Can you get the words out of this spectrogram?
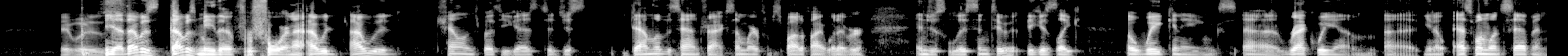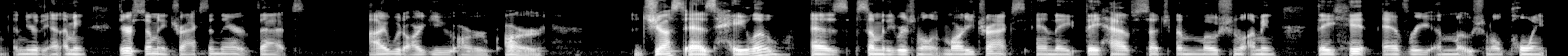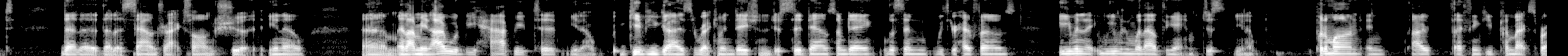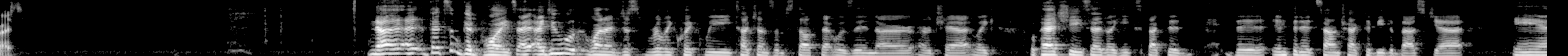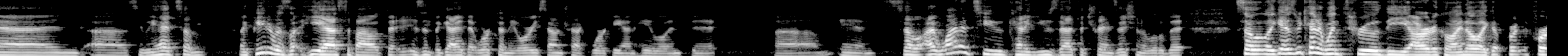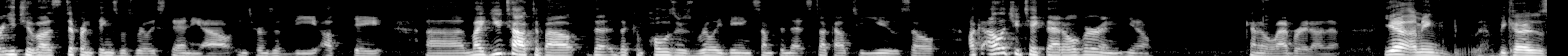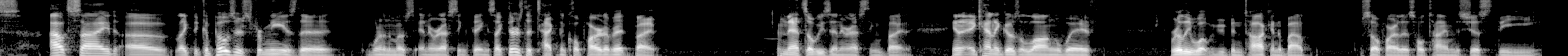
It was. Yeah, that was that was me though for four, and I, I would I would challenge both of you guys to just download the soundtrack somewhere from Spotify, whatever, and just listen to it because like Awakenings, uh, Requiem, uh, you know, S one one seven, and near the end. I mean, there are so many tracks in there that I would argue are are just as Halo as some of the original Marty tracks, and they they have such emotional. I mean, they hit every emotional point that a that a soundtrack song should. You know. Um, and I mean, I would be happy to, you know, give you guys a recommendation to just sit down someday, listen with your headphones, even even without the game. Just you know, put them on, and I I think you'd come back surprised. No, that's some good points. I, I do want to just really quickly touch on some stuff that was in our, our chat. Like Apache said, like he expected the Infinite soundtrack to be the best yet, and uh, see, we had some. Like Peter was, he asked about that. Isn't the guy that worked on the Ori soundtrack working on Halo Infinite? Um, and so I wanted to kind of use that to transition a little bit so like as we kind of went through the article i know like for, for each of us different things was really standing out in terms of the update. Uh, mike you talked about the the composers really being something that stuck out to you. So I'll, I'll let you take that over and you know kind of elaborate on that yeah i mean because outside of like the composers for me is the one of the most interesting things. Like there's the technical part of it but and that's always interesting but you know it kind of goes along with really what we've been talking about so far this whole time is just the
